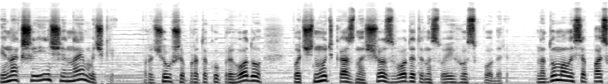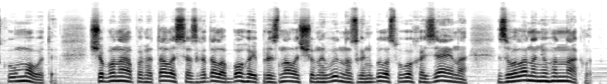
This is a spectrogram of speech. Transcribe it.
інакше інші наймички, прочувши про таку пригоду, почнуть казна що зводити на своїх господарів. Надумалися паську умовити, щоб вона опам'яталася, згадала Бога і признала, що невинно зганьбила свого хазяїна, звела на нього наклеп.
